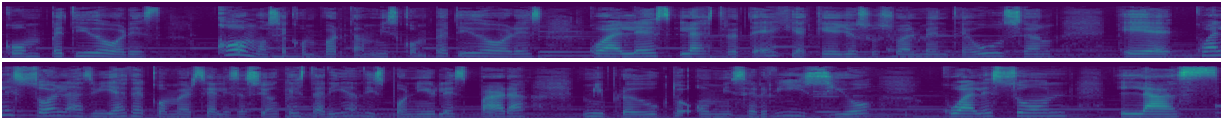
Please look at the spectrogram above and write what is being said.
competidores cómo se comportan mis competidores, cuál es la estrategia que ellos usualmente usan, eh, cuáles son las vías de comercialización que estarían disponibles para mi producto o mi servicio, cuáles son las,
